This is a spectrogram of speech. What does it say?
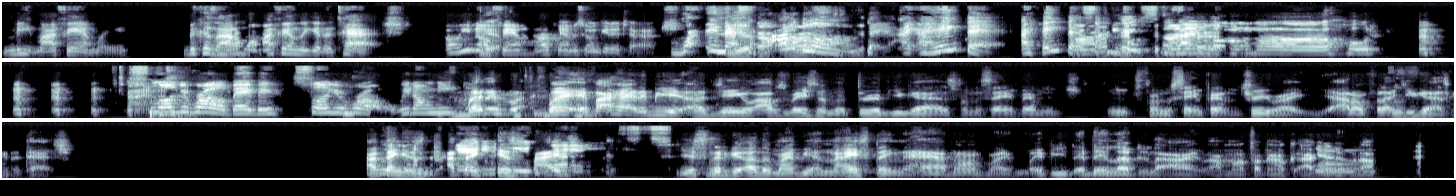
meet my family because I mm-hmm. don't want my family to get attached. Oh, you know, Yeah. fam- our family's gonna get attached. Right, and that's the Yeah, I- problem. I, I hate that. I hate that. Some people son-in-law, hold. Slow your roll, baby. Slow your roll. We don't need. But if but if I had to be a, a genuine observation of the three of you guys from the same family from the same family tree, right? I don't feel like you guys get attached. I think it's I think it's nice. Your significant other might be a nice thing to have. I'm like if you if they love you, like all right, I'm motherfucker, I, I can live No. without.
